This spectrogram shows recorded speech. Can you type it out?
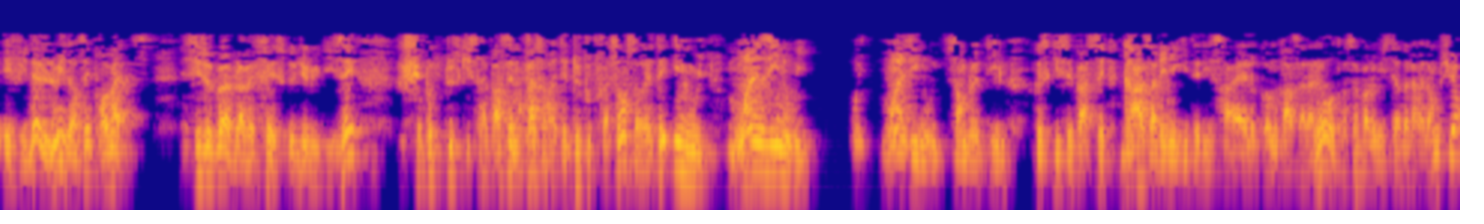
est fidèle, lui, dans ses promesses. si ce peuple avait fait ce que Dieu lui disait, je sais pas du tout ce qui serait passé, mais enfin, ça aurait été, de toute façon, ça aurait été inouï. Moins inouï, oui, moins inouï, semble-t-il, que ce qui s'est passé grâce à l'iniquité d'Israël, comme grâce à la nôtre, à savoir le mystère de la rédemption.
